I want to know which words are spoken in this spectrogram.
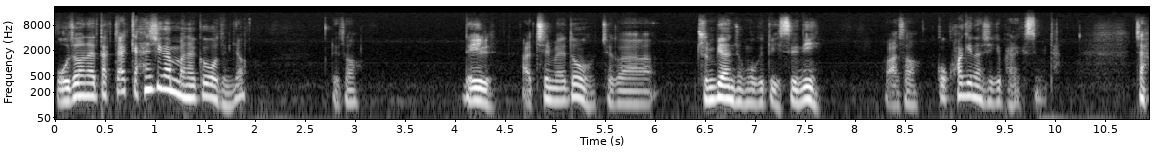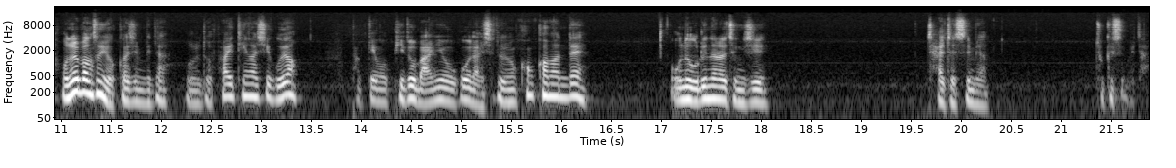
오전에 딱 짧게 1시간만 할 거거든요. 그래서 내일 아침에도 제가 준비한 종목이 또 있으니 와서 꼭 확인하시기 바라겠습니다. 자, 오늘 방송 여기까지입니다. 오늘도 파이팅 하시고요. 밖에 뭐 비도 많이 오고 날씨도 좀 컴컴한데 오늘 우리나라 증시 잘 됐으면 좋겠습니다.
